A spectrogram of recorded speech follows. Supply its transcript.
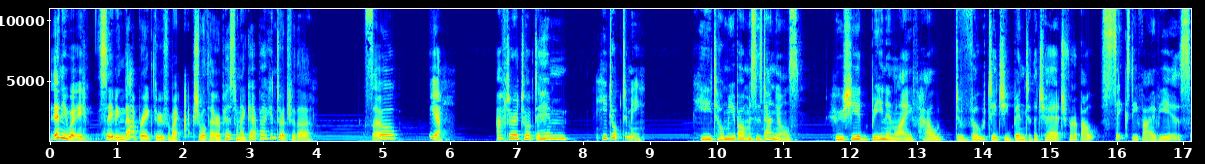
Anyway, saving that breakthrough for my actual therapist when I get back in touch with her. So, yeah. After I talked to him, he talked to me. He told me about Mrs. Daniels, who she had been in life, how devoted she'd been to the church for about 65 years,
